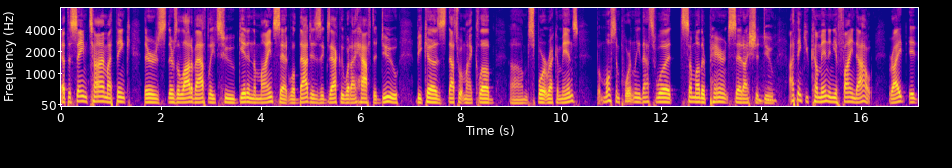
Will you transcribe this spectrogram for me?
At the same time, I think there's there's a lot of athletes who get in the mindset, well, that is exactly what I have to do because that's what my club um, sport recommends. But most importantly, that's what some other parents said I should mm-hmm. do. I think you come in and you find out right? It,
